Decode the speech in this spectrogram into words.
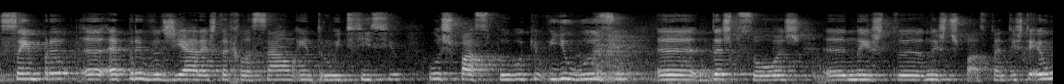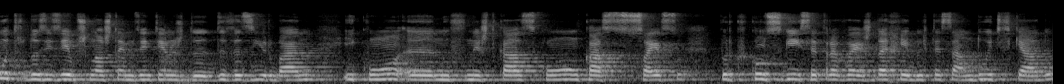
sempre a privilegiar esta relação entre o edifício o espaço público e o uso uh, das pessoas uh, neste, neste espaço. Portanto, isto é outro dos exemplos que nós temos em termos de, de vazio urbano e com, uh, no, neste caso, com um caso de sucesso, porque conseguisse, através da reabilitação do edificado,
